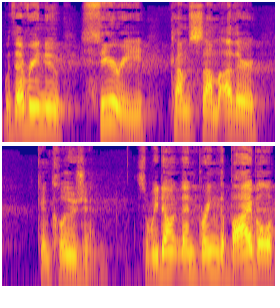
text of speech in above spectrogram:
With every new theory comes some other conclusion. So we don't then bring the Bible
